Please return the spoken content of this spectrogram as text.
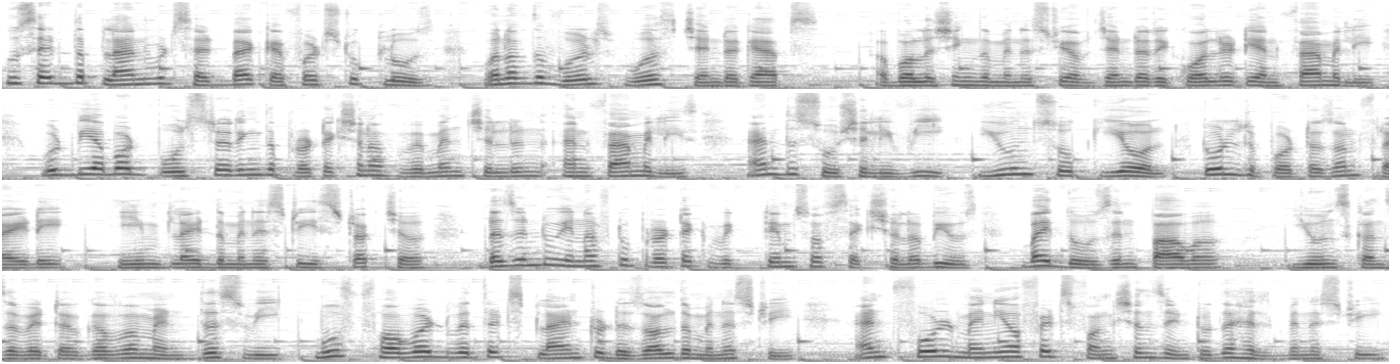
who said the plan would set back efforts to close one of the world's worst gender gaps. Abolishing the Ministry of Gender Equality and Family would be about bolstering the protection of women, children, and families and the socially weak, Yoon Suk Yeol told reporters on Friday. He implied the ministry's structure doesn't do enough to protect victims of sexual abuse by those in power. Yoon's conservative government this week moved forward with its plan to dissolve the ministry and fold many of its functions into the health ministry.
